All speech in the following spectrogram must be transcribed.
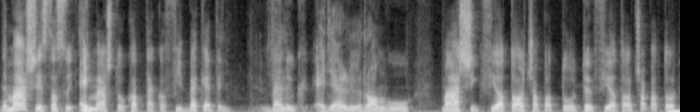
De másrészt az, hogy egymástól kapták a feedbacket, egy velük egyenlő rangú másik fiatal csapattól, több fiatal csapattól,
